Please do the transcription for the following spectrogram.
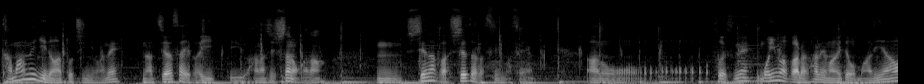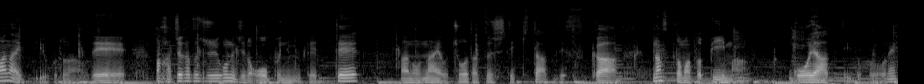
玉ねぎの跡地にはね夏野菜がいいっていう話したのかな？うんしてなんかしてたらすいません。あのー、そうですね。もう今から種まいても間に合わないっていうことなので、まあ、8月15日のオープンに向けてあの苗を調達してきたんですがナストマトピーマンゴーヤーっていうところをね、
